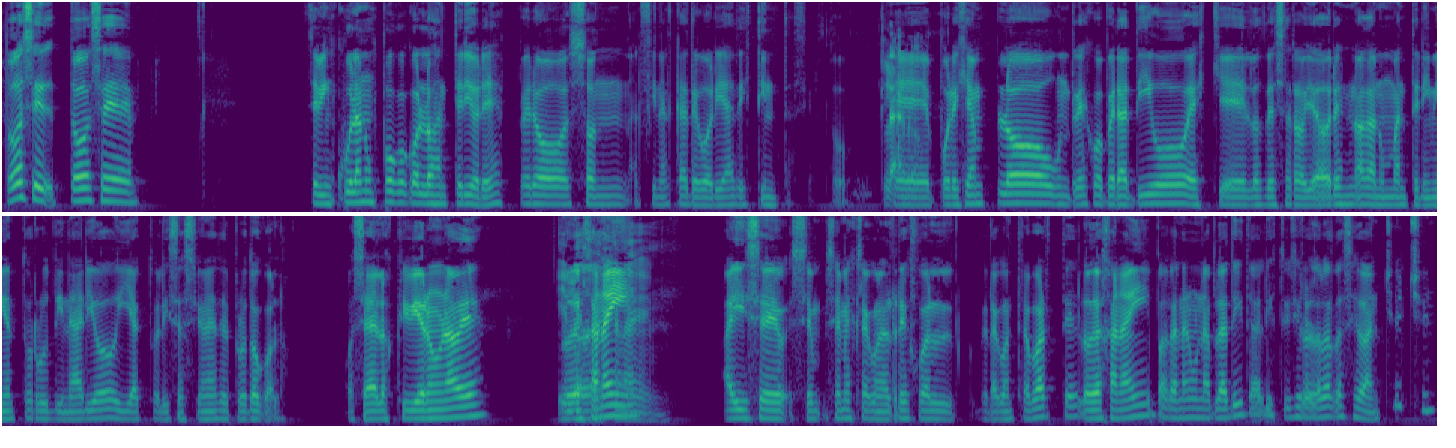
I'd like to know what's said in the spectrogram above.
Todos se, todos se, se vinculan un poco con los anteriores, pero son al final categorías distintas, ¿cierto? Claro. Eh, por ejemplo, un riesgo operativo es que los desarrolladores no hagan un mantenimiento rutinario y actualizaciones del protocolo. O sea, lo escribieron una vez, Y lo dejan ahí. ahí se, se- se mezcla con el riesgo del- de la contraparte, lo dejan ahí para ganar una platita, listo, hicieron la plata, se van, chun, chun,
